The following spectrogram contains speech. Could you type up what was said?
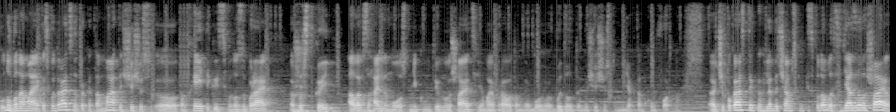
Ну, вона має якусь модерацію, наприклад, там мати, ще щось, о, там хейт якийсь, воно забирає жорсткий, але в загальному основні коментарі не лишаються, я маю право там або видалити, або ще щось, тому як там комфортно. Е, Чи показати глядачам, скільки сподобалось? Я залишаю.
